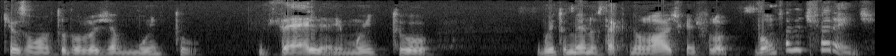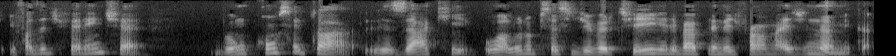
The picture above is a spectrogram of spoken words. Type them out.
que usam uma metodologia muito velha e muito muito menos tecnológica, a gente falou, vamos fazer diferente. E fazer diferente é, vamos conceitualizar que o aluno precisa se divertir e ele vai aprender de forma mais dinâmica.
